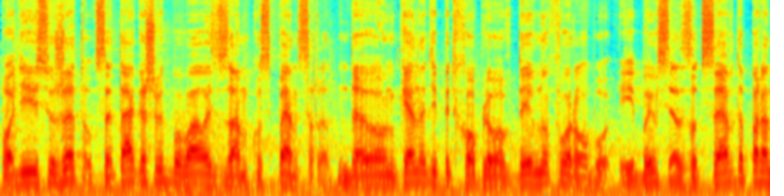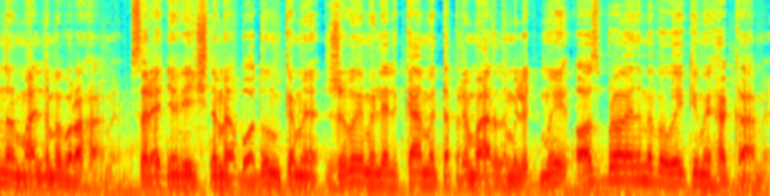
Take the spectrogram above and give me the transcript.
Події сюжету все також відбувались в замку Спенсера, де Леон Кеннеді підхоплював дивну хворобу і бився з псевдопаранормальними ворогами, середньовічними обладунками, живими ляльками та примарними людьми, озброєними великими гаками.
